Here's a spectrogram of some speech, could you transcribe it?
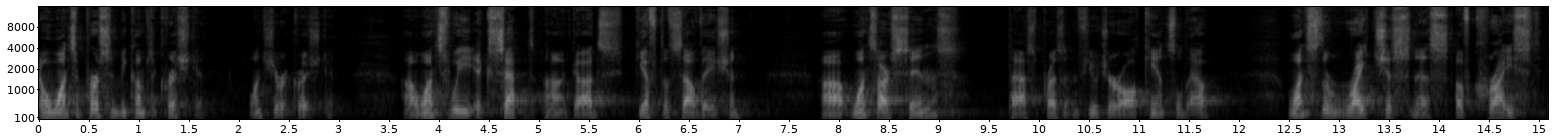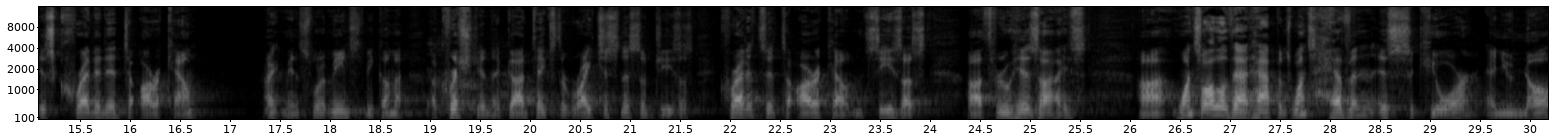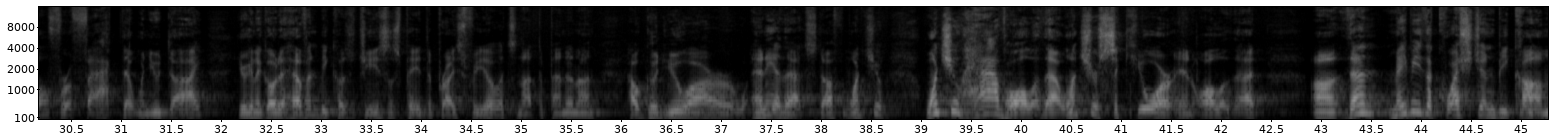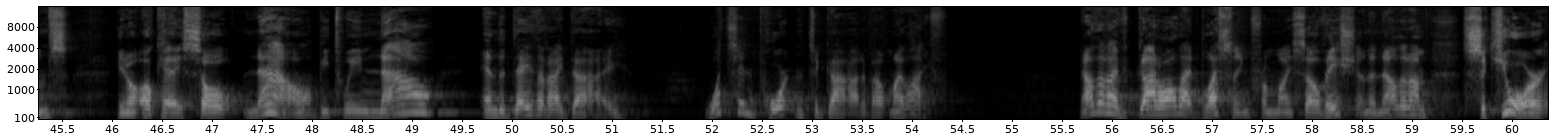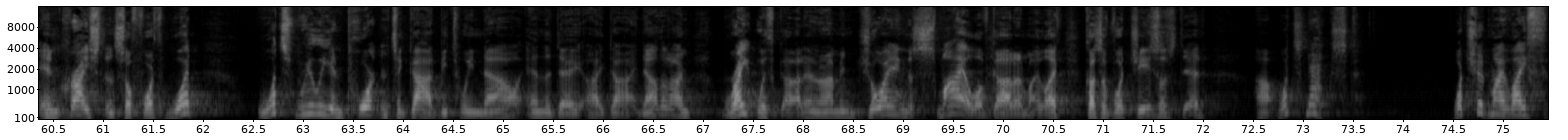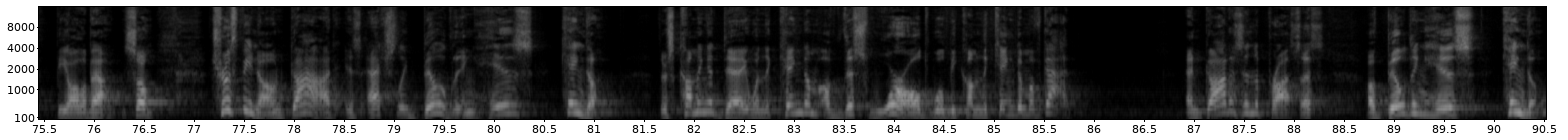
know, once a person becomes a Christian, once you're a Christian, uh, once we accept uh, God's gift of salvation, uh, once our sins, past, present, and future, are all canceled out, once the righteousness of Christ is credited to our account, right? I mean, that's what it means to become a, a Christian, that God takes the righteousness of Jesus, credits it to our account, and sees us uh, through his eyes. Uh, once all of that happens, once heaven is secure, and you know for a fact that when you die, you're going to go to heaven because Jesus paid the price for you. It's not dependent on how good you are or any of that stuff. Once you, once you have all of that, once you're secure in all of that, uh, then maybe the question becomes you know, okay, so now, between now and the day that I die, what's important to God about my life? Now that I've got all that blessing from my salvation, and now that I'm secure in Christ and so forth, what, what's really important to God between now and the day I die? Now that I'm right with God and I'm enjoying the smile of God on my life because of what Jesus did, uh, what's next? What should my life be all about? So, truth be known, God is actually building his kingdom. There's coming a day when the kingdom of this world will become the kingdom of God. And God is in the process of building his kingdom.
